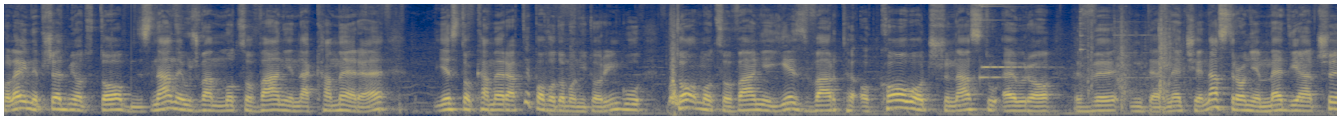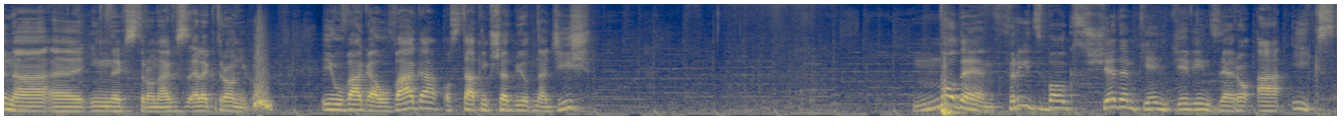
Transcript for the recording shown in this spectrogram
Kolejny przedmiot to znane już Wam mocowanie na kamerę. Jest to kamera typowo do monitoringu. To mocowanie jest warte około 13 euro w internecie, na stronie media czy na e, innych stronach z elektroniką. I uwaga, uwaga, ostatni przedmiot na dziś. Modem Fritzbox 7590AX.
